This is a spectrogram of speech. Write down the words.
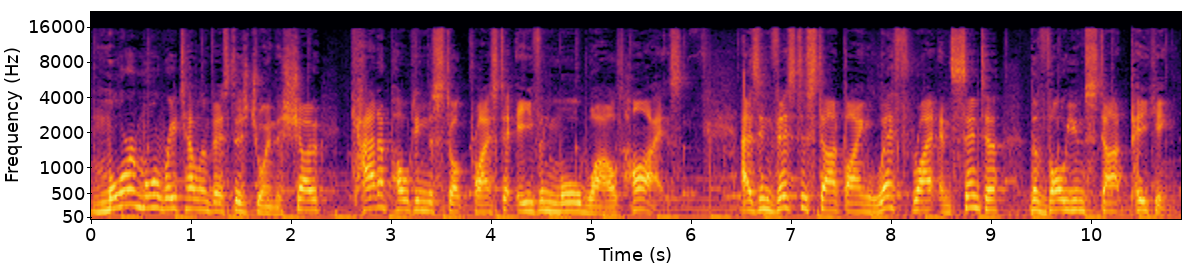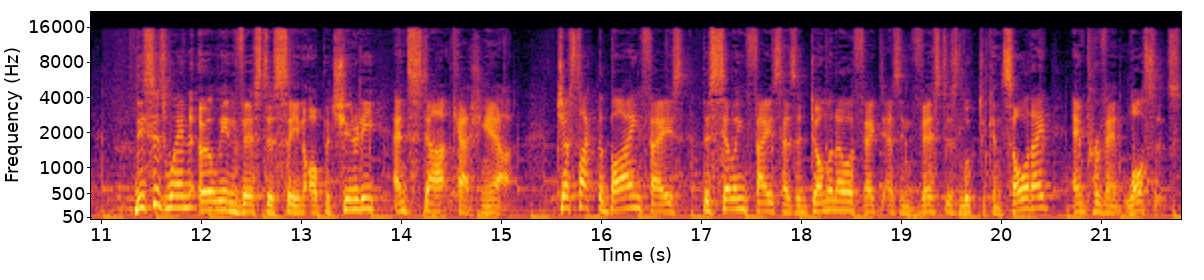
more and more retail investors join the show, catapulting the stock price to even more wild highs. As investors start buying left, right, and centre, the volumes start peaking. This is when early investors see an opportunity and start cashing out. Just like the buying phase, the selling phase has a domino effect as investors look to consolidate and prevent losses.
